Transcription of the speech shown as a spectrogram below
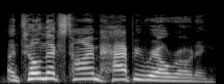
until next time, happy railroading.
